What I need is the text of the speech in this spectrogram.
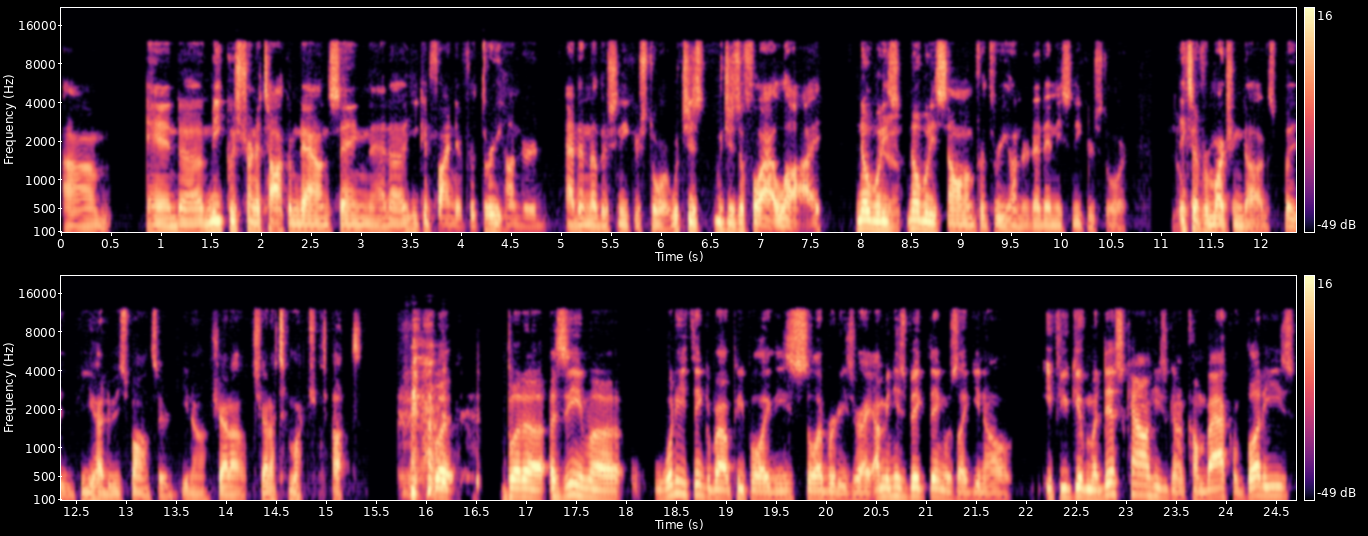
Um, and uh, Meek was trying to talk him down, saying that uh, he could find it for 300 at another sneaker store, which is which is a flat lie. Nobody's Yeah. nobody's selling them for 300 at any sneaker store, Nope. except for Marching Dogs. But you had to be sponsored, you know. Shout out, shout out to Marching Dogs. but but uh, Azeem, uh, what do you think about people like these celebrities? Right? I mean, his big thing was like, you know, if you give him a discount, he's gonna come back with buddies.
